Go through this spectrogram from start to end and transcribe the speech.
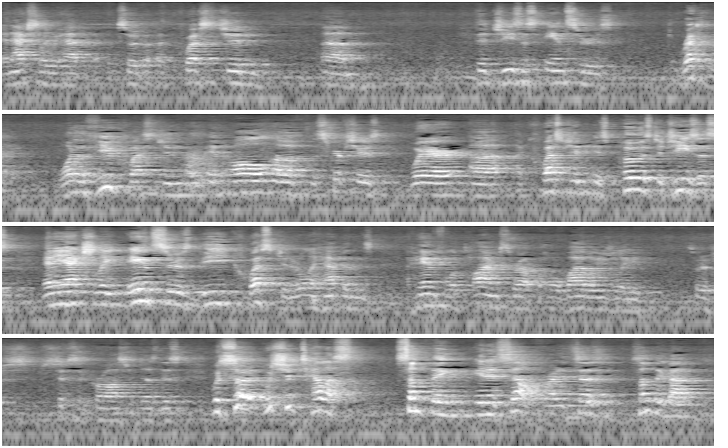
and actually, we have sort of a question um, that Jesus answers directly. One of the few questions in all of the scriptures where uh, a question is posed to Jesus and he actually answers the question. It only happens a handful of times throughout the whole Bible. Usually, sort of shifts across or does this, which, which should tell us something in itself, right? It says something about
